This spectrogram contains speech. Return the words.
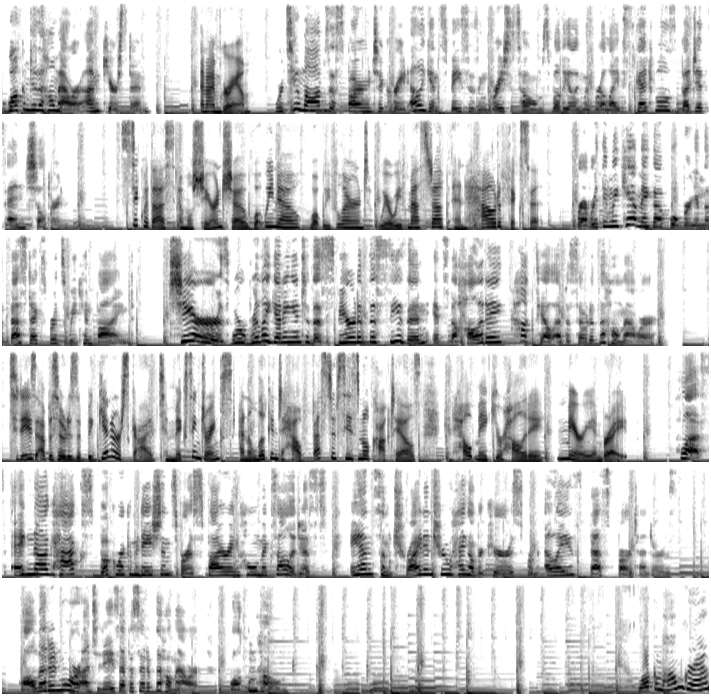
Welcome to the Home Hour. I'm Kirsten. And I'm Graham. We're two moms aspiring to create elegant spaces and gracious homes while dealing with real life schedules, budgets, and children. Stick with us and we'll share and show what we know, what we've learned, where we've messed up, and how to fix it. For everything we can't make up, we'll bring in the best experts we can find. Cheers! We're really getting into the spirit of the season. It's the holiday cocktail episode of the Home Hour. Today's episode is a beginner's guide to mixing drinks and a look into how festive seasonal cocktails can help make your holiday merry and bright. Plus, eggnog hacks, book recommendations for aspiring home mixologists, and some tried and true hangover cures from LA's best bartenders. All that and more on today's episode of the Home Hour. Welcome home. Welcome home, Graham.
